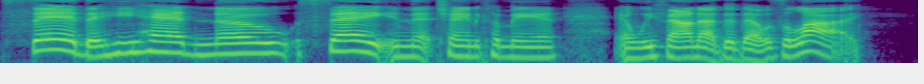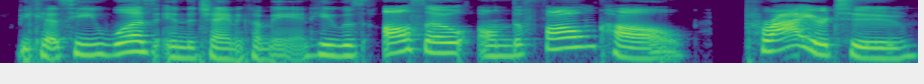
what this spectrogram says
said that he had no say in that chain of command. And we found out that that was a lie because he was in the chain of command. He was also on the phone call prior to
